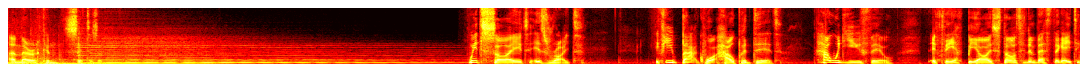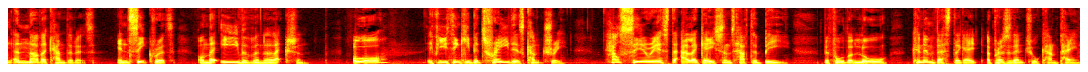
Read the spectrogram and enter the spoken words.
American citizen. Which side is right? If you back what Halper did, how would you feel if the FBI started investigating another candidate in secret on the eve of an election? Or if you think he betrayed his country, how serious do allegations have to be before the law can investigate a presidential campaign?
